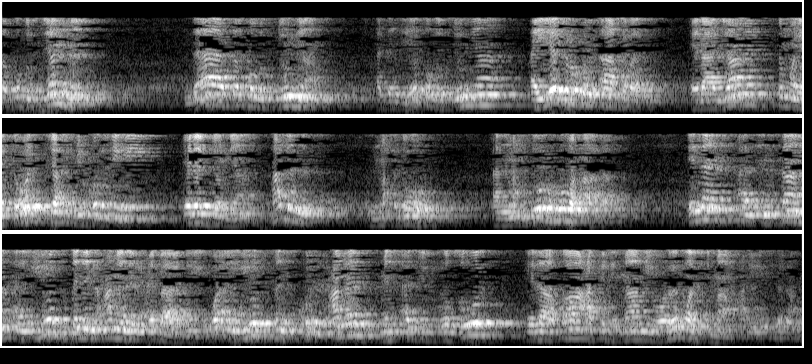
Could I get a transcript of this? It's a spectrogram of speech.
تطلب الجنة. لا تطلب الدنيا. الذي يطلب الدنيا أن يترك الآخرة إلى جانب ثم يتوجه بكله إلى الدنيا. هذا المحذور. المحذور هو هذا. إذا الإنسان أن يتقن العمل العبادي وأن يتقن كل عمل من أجل الوصول إلى طاعة الإمام ورضا الإمام عليه السلام.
